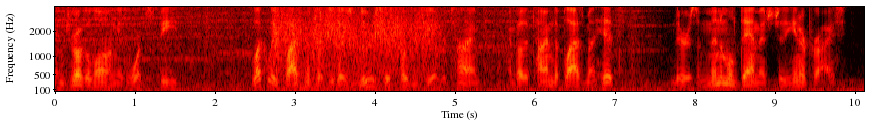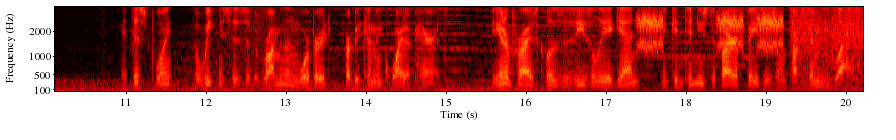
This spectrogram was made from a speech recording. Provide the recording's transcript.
and drug along at warp speed. Luckily, plasma torpedoes lose their potency over time, and by the time the plasma hits, there is minimal damage to the Enterprise. At this point, the weaknesses of the Romulan warbird are becoming quite apparent. The Enterprise closes easily again and continues to fire phasers on proximity blast.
